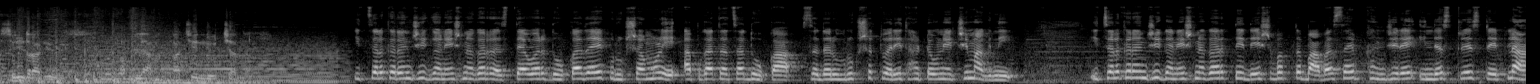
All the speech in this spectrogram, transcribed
वसुंधरा न्यूज आपल्या हक्काचे न्यूज चॅनल. इचलकरंजी गणेशनगर रस्त्यावर धोकादायक वृक्षामुळे अपघाताचा धोका सदर वृक्ष त्वरित हटवण्याची मागणी. इचलकरंजी गणेशनगर ते देशभक्त बाबासाहेब खंजिरे इंडस्ट्री स्टेटला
